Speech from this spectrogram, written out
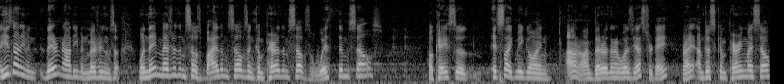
he's not even, they're not even measuring themselves. When they measure themselves by themselves and compare themselves with themselves, okay, so it's like me going, I don't know, I'm better than I was yesterday, right? I'm just comparing myself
